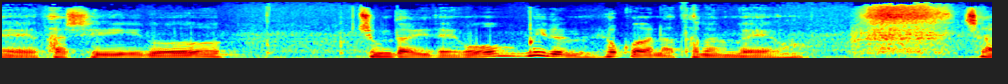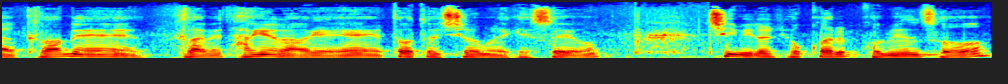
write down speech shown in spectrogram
예, 다시 그 중단이 되고 뭐 이런 효과가 나타나는 거예요. 자, 그 다음에, 그 다음에 당연하게 또 어떤 실험을 했겠어요. 지금 이런 효과를 보면서,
